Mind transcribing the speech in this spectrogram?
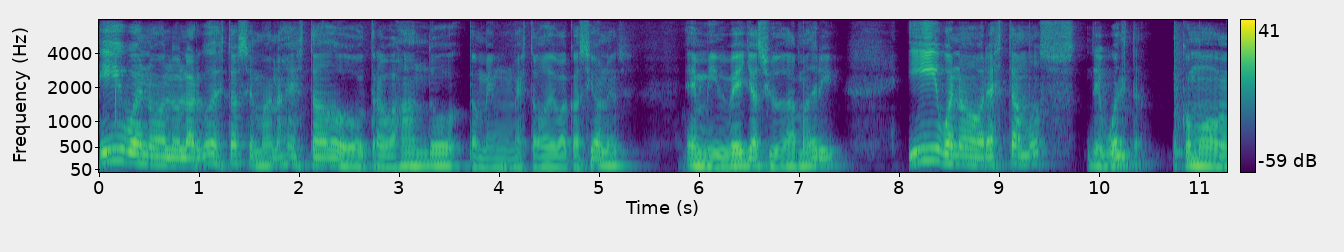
Y bueno, a lo largo de estas semanas he estado trabajando, también he estado de vacaciones en mi bella ciudad Madrid. Y bueno, ahora estamos de vuelta. Como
